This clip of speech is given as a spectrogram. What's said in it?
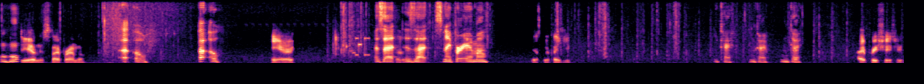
Mhm. Do you have any sniper ammo? Uh oh. Uh oh. Here. Is that is that sniper ammo? Yes, no, thank you. Okay. Okay. Okay. I appreciate you.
